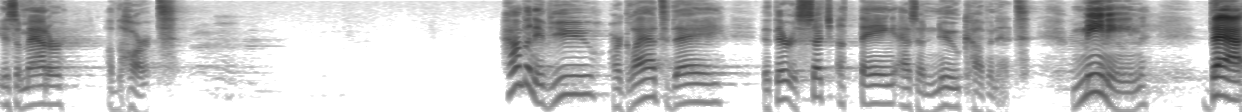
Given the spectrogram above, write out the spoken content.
is a matter of the heart. How many of you are glad today that there is such a thing as a new covenant? Meaning that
